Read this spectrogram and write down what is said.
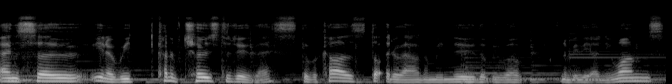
And so you know we kind of chose to do this. There were cars dotted around and we knew that we weren't going to be the only ones.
